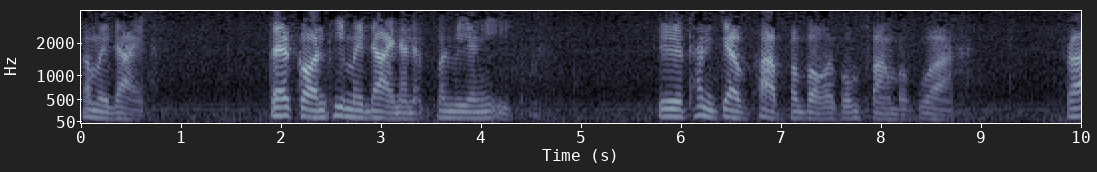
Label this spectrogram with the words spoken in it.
ก็ไม่ได้ แต่ก่อนที่ไม่ได้นั่นมันมีอย่างนี้อีก คือท่านเจ้าภาพมาบอกให้ผมฟังบอกว่า พระ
